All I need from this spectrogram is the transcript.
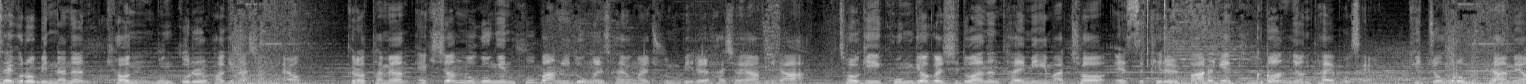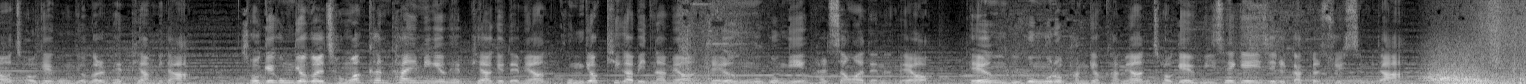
푸른색으로 빛나는 견 문구를 확인하셨나요? 그렇다면 액션 무공인 후방 이동을 사용할 준비를 하셔야 합니다. 적이 공격을 시도하는 타이밍에 맞춰 S키를 빠르게 두 번 연타해 보세요. 뒤쪽으로 후퇴하며 적의 공격을 회피합니다. 적의 공격을 정확한 타이밍에 회피하게 되면 공격 키가 빛나며 대응 무공이 활성화되는데요. 대응 무공으로 반격하면 적의 위세 게이지를 깎을 수 있습니다.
